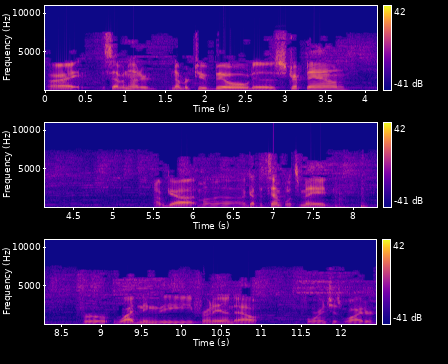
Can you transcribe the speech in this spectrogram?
Alright, the 700 number 2 build is stripped down. I've got my uh, got the templates made for widening the front end out 4 inches wider.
